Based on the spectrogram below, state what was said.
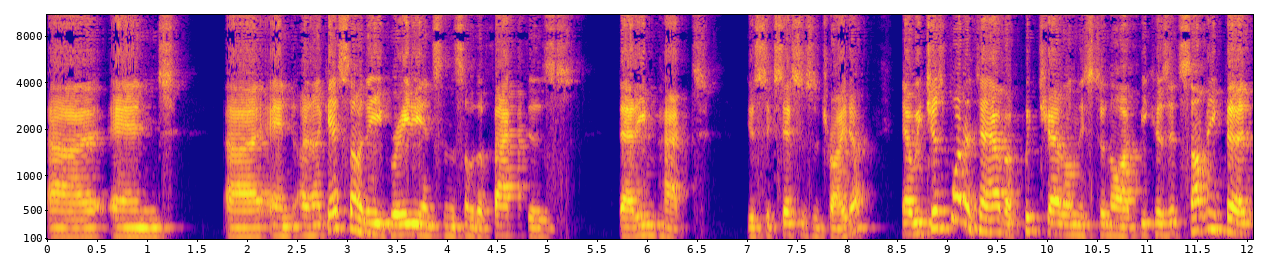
uh, and uh, and and I guess some of the ingredients and some of the factors that impact your success as a trader. Now, we just wanted to have a quick chat on this tonight because it's something that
